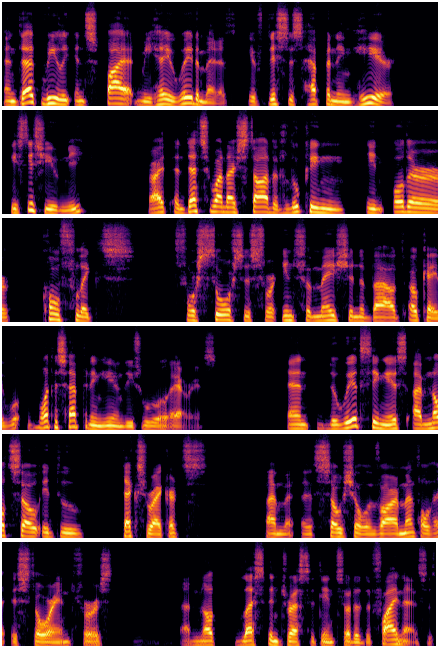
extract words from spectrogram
And that really inspired me hey, wait a minute, if this is happening here, is this unique? Right? And that's when I started looking in other conflicts for sources for information about okay wh- what is happening here in these rural areas and the weird thing is i'm not so into tax records. I'm a, a social environmental historian first. I'm not less interested in sort of the finances.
